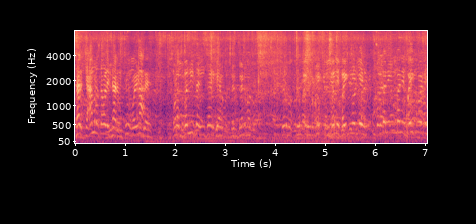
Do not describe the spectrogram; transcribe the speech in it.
ಸರ್ ಕ್ಯಾಮ್ರಾ ತಗೊಳ್ಳಿ ಸರ್ ಒಂಚೂರು ಇದೆ ಒಳಗೆ ಬನ್ನಿ ಸರ್ ಈ ಸೈಡ್ಗೆ ಬನ್ನಿ, ಬೈಕ್ ನೋಡಿ ಬನ್ನಿ ಬನ್ನಿ, ಬೈಕ್ ನೋಡಿ.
